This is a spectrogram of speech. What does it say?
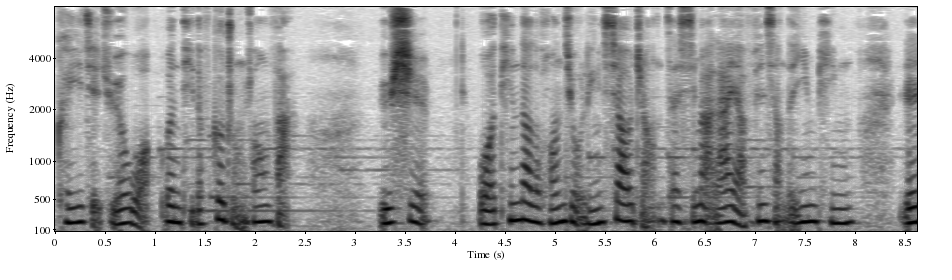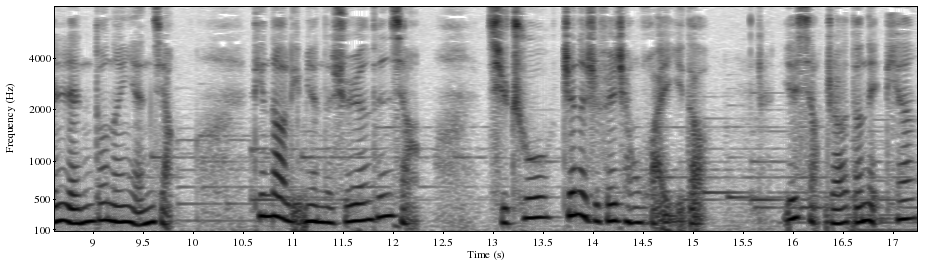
可以解决我问题的各种方法。于是，我听到了黄九龄校长在喜马拉雅分享的音频《人人都能演讲》，听到里面的学员分享，起初真的是非常怀疑的，也想着等哪天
